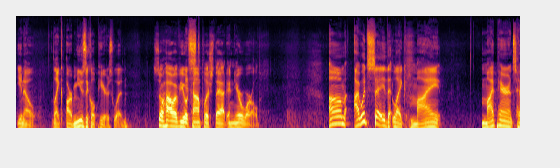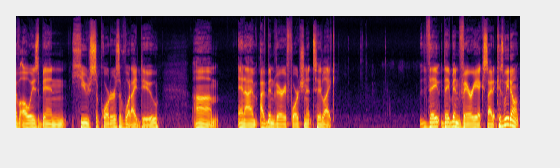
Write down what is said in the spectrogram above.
you know like our musical peers would So how have you It's- accomplished that in your world? Um, I would say that like my my parents have always been huge supporters of what I do. Um, and I've I've been very fortunate to like they they've been very excited because we don't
